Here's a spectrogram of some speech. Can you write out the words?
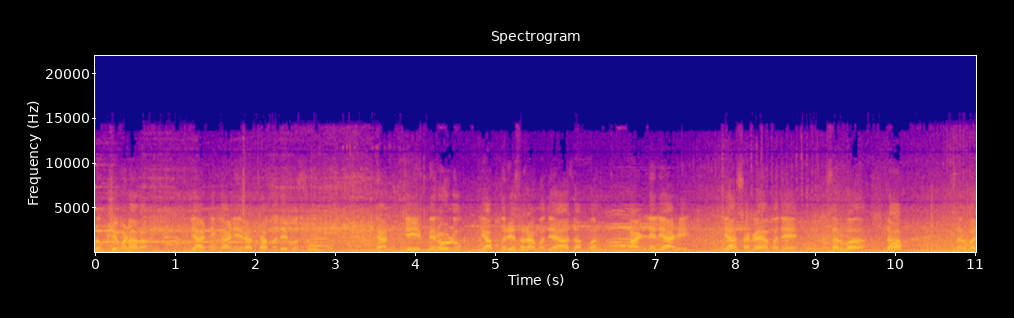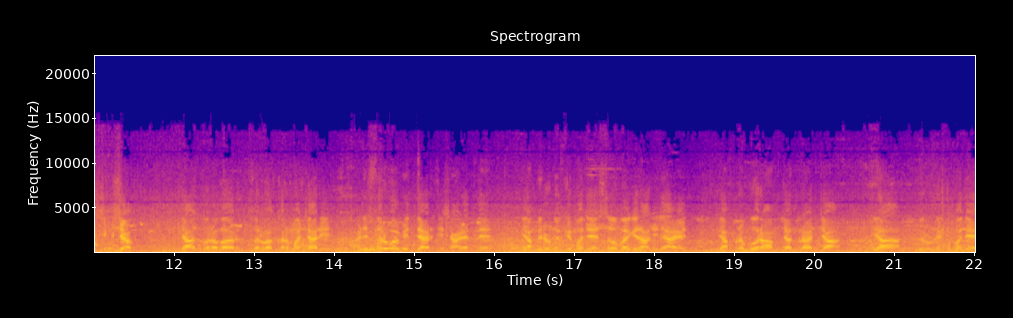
लक्ष्मणाला या ठिकाणी रथामध्ये बसून त्यांची मिरवणूक या परिसरामध्ये आज आपण काढलेली आहे. या सगळ्यामध्ये सर्व स्टाफ सर्व शिक्षक त्याचबरोबर सर्व कर्मचारी आणि सर्व विद्यार्थी शाळेतले या मिरवणुकीमध्ये सहभागी झालेले आहेत. या प्रभू रामचंद्रांच्या या मिरवणुकीमध्ये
